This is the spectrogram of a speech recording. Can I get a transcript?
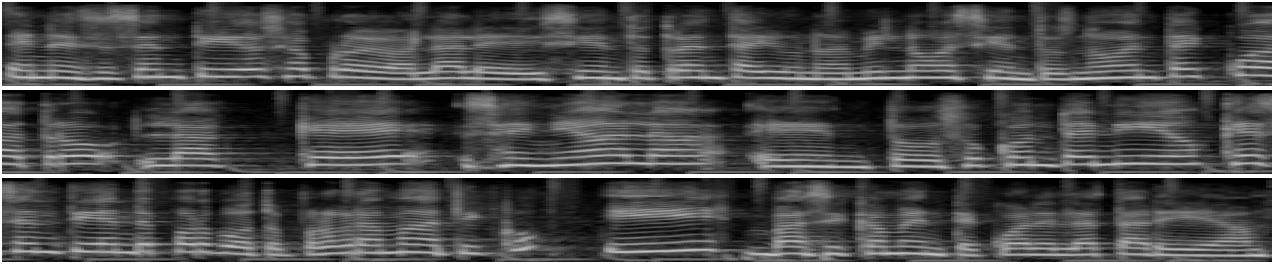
En ese sentido se aprueba la ley 131 de 1994, la que señala en todo su contenido qué se entiende por voto programático y básicamente cuál es la tarea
